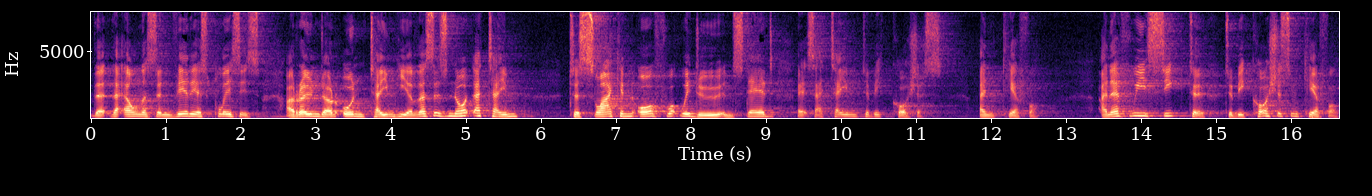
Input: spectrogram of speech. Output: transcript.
the, the illness in various places around our own time here. This is not a time to slacken off what we do. Instead, it's a time to be cautious and careful. And if we seek to, to be cautious and careful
